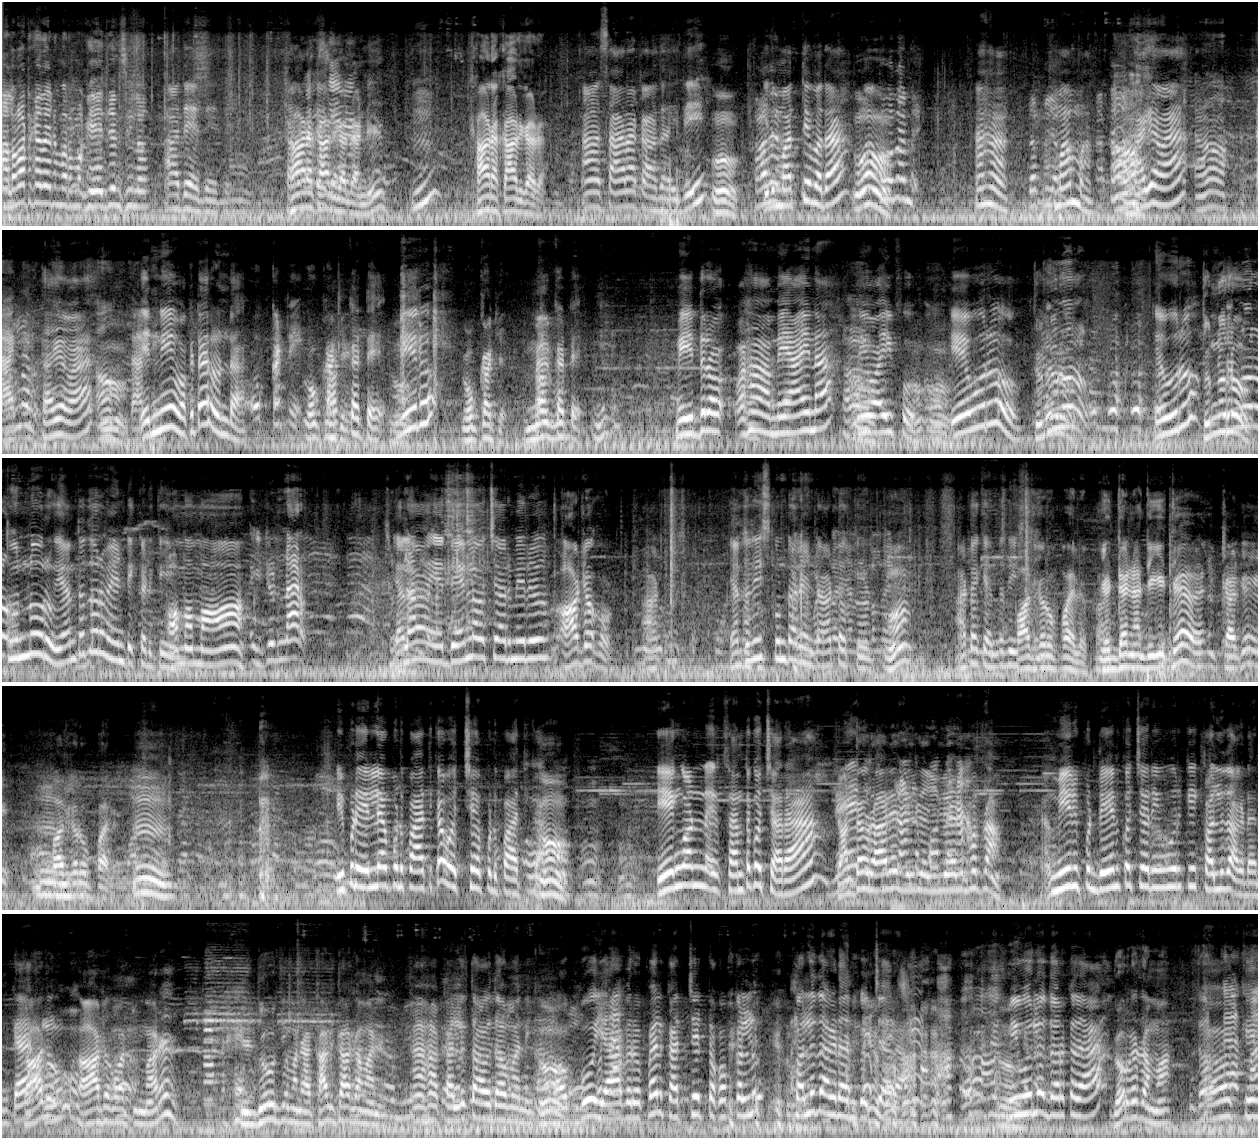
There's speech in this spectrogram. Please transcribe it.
అలవాటు కదండి మరి మాకు ఏజెన్సీలో. అదే అదే అదే. కార కాదు కదండి? ఉమ్? కార కాదు కదా? ఆ, సారా కాదా ఇది. ఇది మత్తి ఊ. ఆహా మా అమ్మ తాగావా? తాగావా? ఎన్ని? ఒకటా రెండా? ఒక్కటే. ఒక్కటే. ఒక్కటే. మీరు? ఒక్కటే. ఒక్కటే. మీ ఇద్దరు మీ ఆయన మీ వైఫ్ ఏ ఊరు? తున్నూరు. ఏ ఊరు? తున్నూరు. తున్నూరు. ఎంత దూరం ఏంటి ఇక్కడికి? అమ్మమ్మ. ఇటున్నారు. ఎలా ఏ- దేనిలో వచ్చారు మీరు? ఆటోకు. ఆటో. ఎంత తీసుకుంటారేంటి ఆటోకి? ఆటోకి ఎంత తీసుకుంటారు పాతిక రూపాయలు. ఎద్దైనా దిగితే ఇక్కడికి పాతిక రూపాయలు. ఇప్పుడు వెళ్ళేప్పుడు పాతిక వచ్చేప్పుడు పాతిక. ఏం కొండ సంతకొచ్చారా? సంత రాలేదు వెళ్ళిపోతాం. మీరు ఇప్పుడు దేనికి వచ్చారు ఈ ఊరికి? కళ్ళు తాగడానికా? కాదు ఆటో పట్టి మరి ఇది దూరికి మన కాలు తాగమని ఆహా కళ్ళు తాగుదామని. అబ్బో యాభై రూపాయలు ఖర్చు పెట్టి ఒక్కొక్కళ్ళు కళ్ళు తాగడానికి వచ్చారా? మీ ఊర్లో దొరకదా? దొరకదమ్మా. ఓకే.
